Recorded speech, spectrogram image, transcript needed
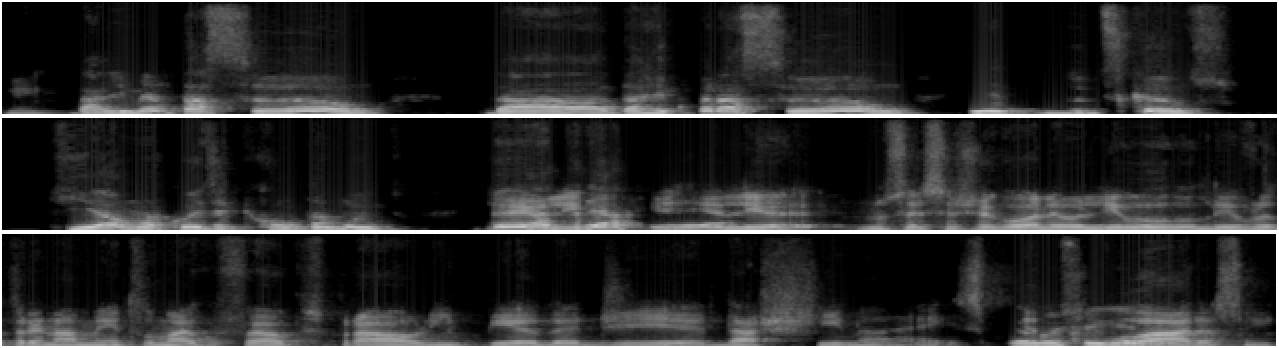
Sim. Da alimentação, da, da recuperação e do descanso, que é uma coisa que conta muito. É, eu, li, eu li, não sei se você chegou a ler, eu li o livro Treinamento do Michael Phelps para a Olimpíada de, da China, é espetacular, assim.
